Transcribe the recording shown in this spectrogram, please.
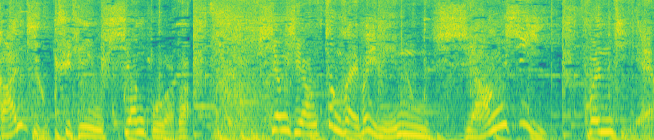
赶紧去听香饽饽，香香正在为您详细分解。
